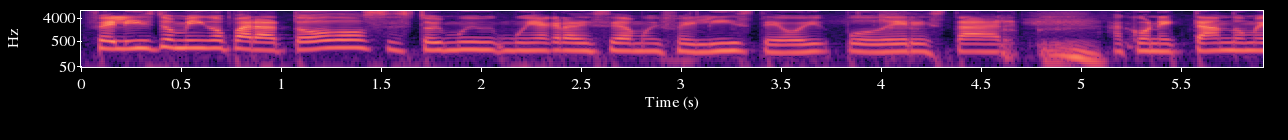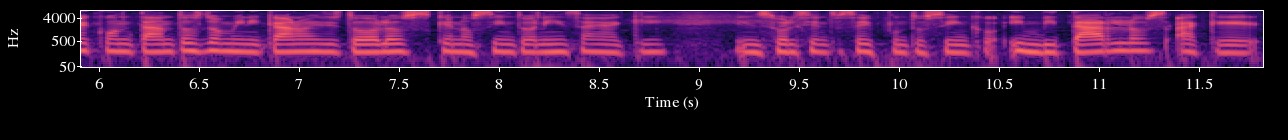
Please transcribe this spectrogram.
Feliz domingo para todos. Estoy muy, muy agradecida, muy feliz de hoy poder estar conectándome con tantos dominicanos y todos los que nos sintonizan aquí en Sol 106.5. Invitarlos a que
